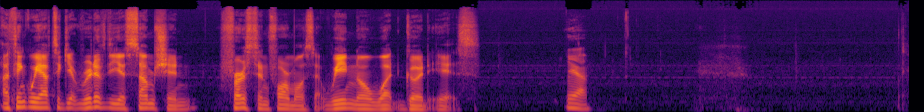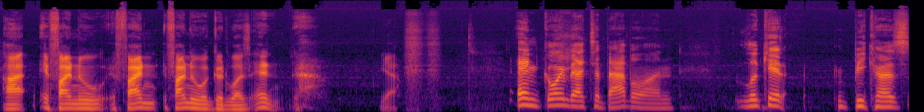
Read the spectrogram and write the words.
I think we have to get rid of the assumption first and foremost that we know what good is. Yeah. I if I knew if I if I knew what good was and yeah. And going back to Babylon, look at because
